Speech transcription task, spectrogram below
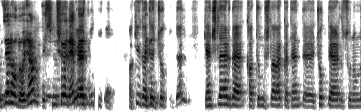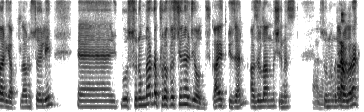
Güzel oldu hocam. E, Şimdi şöyle Evet, ben çok güzel. Hakikaten çok güzel. Gençler de katılmışlar. Hakikaten e, çok değerli sunumlar yaptılar. Onu söyleyeyim. E, bu sunumlar da profesyonelce olmuş. Gayet güzel. Hazırlanmışsınız sunumlar Hocam, olarak.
